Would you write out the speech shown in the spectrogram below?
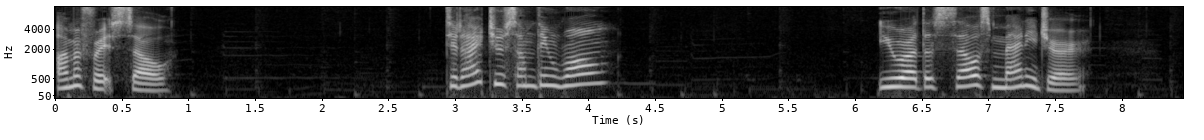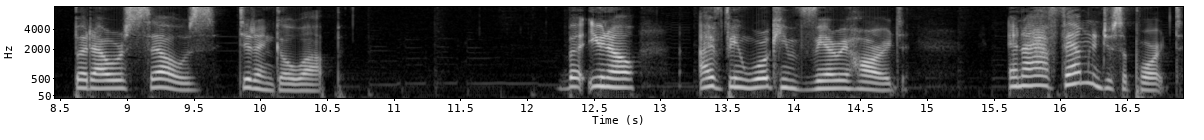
I'm afraid so. Did I do something wrong? You are the sales manager, but our sales didn't go up. But you know, I've been working very hard, and I have family to support.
